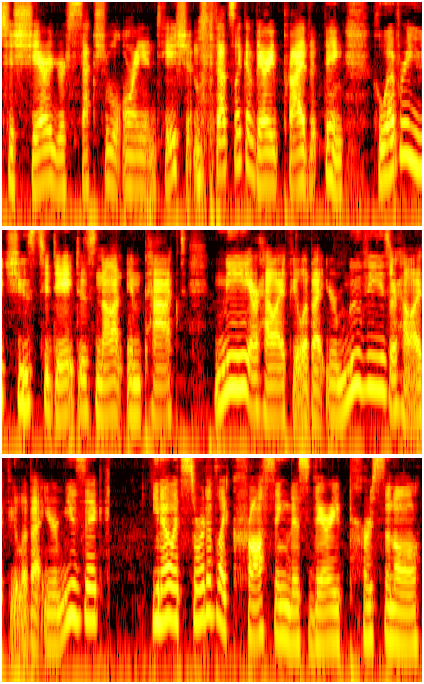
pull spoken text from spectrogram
to share your sexual orientation. That's like a very private thing. Whoever you choose to date does not impact me or how I feel about your movies or how I feel about your music. You know, it's sort of like crossing this very personal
